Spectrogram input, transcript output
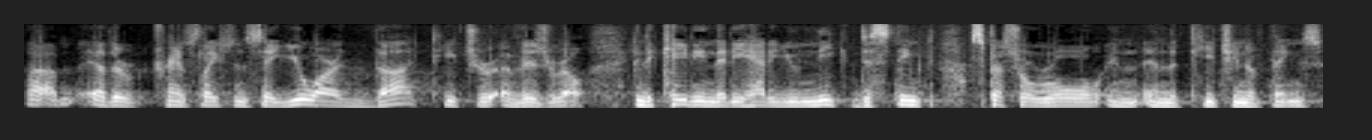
um, other translations say, "You are the teacher of Israel," indicating that he had a unique, distinct, special role in, in the teaching of things.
